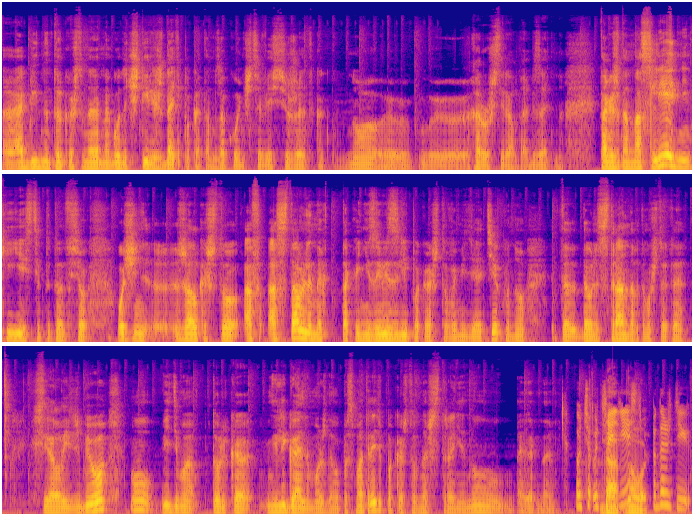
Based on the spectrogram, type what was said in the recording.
Э, Обидно только, что, наверное, года 4 ждать, пока там закончится весь сюжет. Как... Но э, э, хороший сериал, да, обязательно. Также там наследники есть, вот это все. Очень э, жалко, что оставленных так и не завезли пока что в медиатеку, но это довольно странно, потому что это сериал HBO. Ну, видимо, только нелегально можно его посмотреть пока что в нашей стране. Ну, наверное. У, у Да, тебя ну есть... вот. Подожди,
